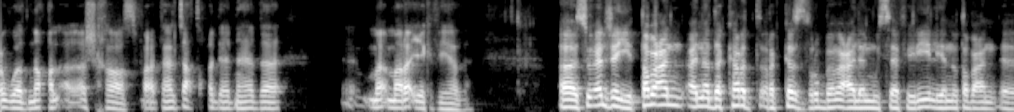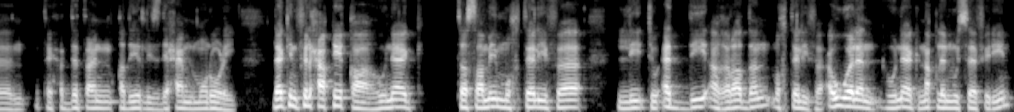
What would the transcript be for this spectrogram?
عوض نقل الأشخاص. فهل تعتقد أن هذا ما رأيك في هذا؟ آه سؤال جيد. طبعا أنا ذكرت ركزت ربما على المسافرين لأنه طبعا آه تحدثت عن قضية الازدحام المروري. لكن في الحقيقة هناك تصاميم مختلفة لتؤدي اغراضا مختلفة. اولا هناك نقل المسافرين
